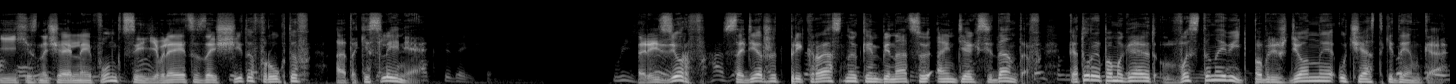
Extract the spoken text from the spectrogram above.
их изначальной функцией является защита фруктов от окисления. Резерв содержит прекрасную комбинацию антиоксидантов, которые помогают восстановить поврежденные участки ДНК.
